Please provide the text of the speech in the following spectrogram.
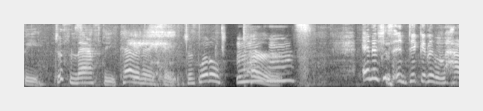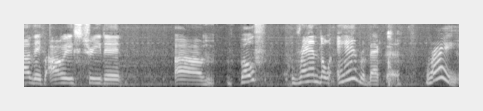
nasty, just nasty. Kevin and Kate, just little Mm-hmm. turds. And it's just indicative of how they've always treated um, both Randall and Rebecca. Right.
